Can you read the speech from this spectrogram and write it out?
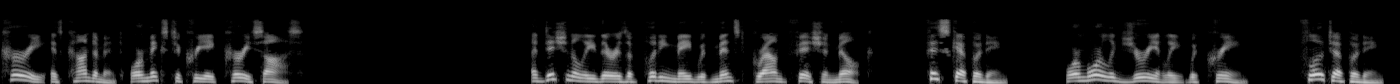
curry as condiment, or mixed to create curry sauce. Additionally there is a pudding made with minced, ground fish and milk. Fiskepudding, or more luxuriantly, with cream. Flotepudding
